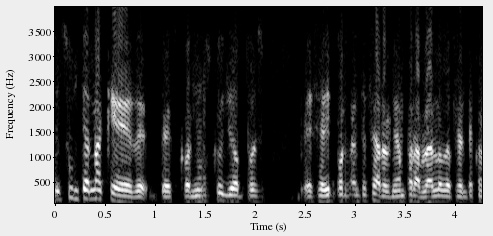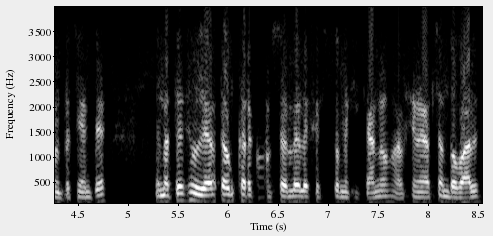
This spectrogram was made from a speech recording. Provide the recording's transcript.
es un tema que de- desconozco yo, pues sería importante esa reunión para hablarlo de frente con el presidente. En materia de seguridad tengo que reconocerle al ejército mexicano, al general Sandoval,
